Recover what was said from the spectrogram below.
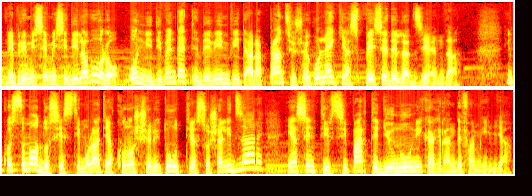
Nei primi sei mesi di lavoro, ogni dipendente deve invitare a pranzo i suoi colleghi a spese dell'azienda. In questo modo si è stimolati a conoscere tutti, a socializzare e a sentirsi parte di un'unica grande famiglia.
